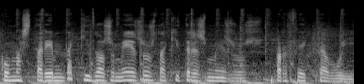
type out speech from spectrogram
com estarem d'aquí dos mesos, d'aquí tres mesos. Perfecte, avui.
